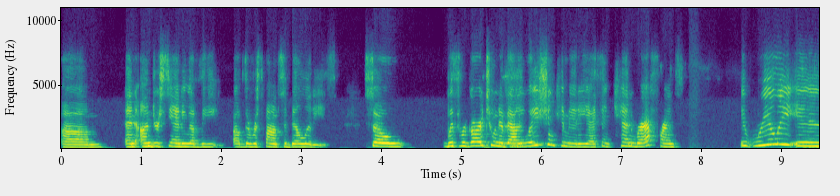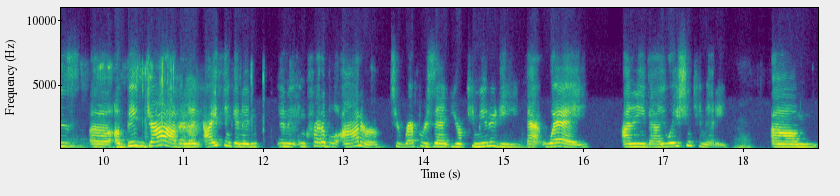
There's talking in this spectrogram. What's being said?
um, and understanding of the of the responsibilities. So, with regard to an evaluation committee, I think Ken referenced it really is uh, a big job and I think an, an incredible honor to represent your community that way on an evaluation committee. Um,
